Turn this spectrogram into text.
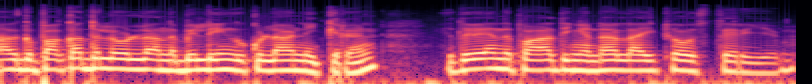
அதுக்கு பக்கத்தில் உள்ள அந்த பில்டிங்குக்குள்ளே நிற்கிறேன் இதுலேருந்து பார்த்தீங்கன்னா லைட் ஹவுஸ் தெரியும்.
